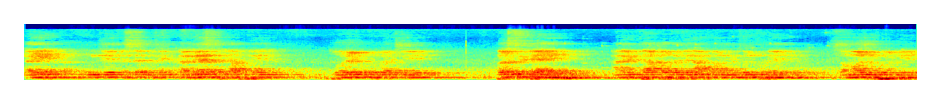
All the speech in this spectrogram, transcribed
काही म्हणजे तसे म्हणजे करण्यासाठी आपले थोरे कुटुंबाची परिस्थिती आहे. आणि त्या पद्धतीने आपण इथून पुढे समाज उपयोगी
